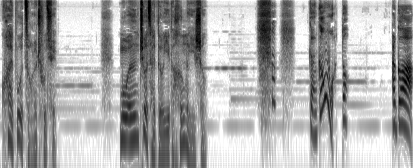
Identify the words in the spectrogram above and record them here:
快步走了出去。穆恩这才得意的哼了一声：“哼，敢跟我斗！”二哥，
